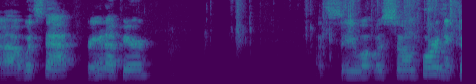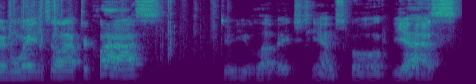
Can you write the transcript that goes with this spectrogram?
Uh, what's that? Bring it up here. Let's see what was so important. It couldn't wait until after class. Do you love HTM school? Yes.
